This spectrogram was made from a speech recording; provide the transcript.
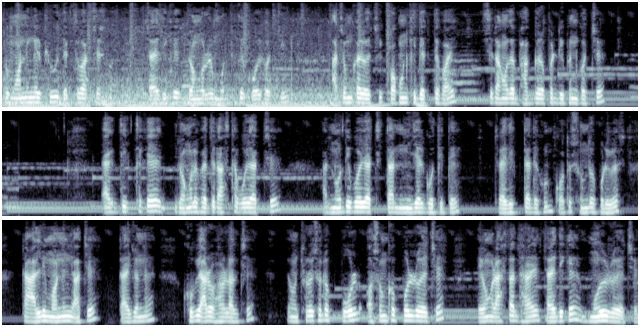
তো মর্নিং এর ভিউ দেখতে পাচ্ছেন চারিদিকে জঙ্গলের মধ্যে দিয়ে বই হচ্ছি আচমকা রয়েছি কখন কি দেখতে পাই সেটা আমাদের ভাগ্যের উপর ডিপেন্ড করছে। একদিক থেকে জঙ্গলের ভেতরে রাস্তা বয়ে যাচ্ছে আর নদী বয়ে যাচ্ছে তার নিজের গতিতে। চারিদিকটা দেখুন, কত সুন্দর পরিবেশ। এটা আর্লি মর্নিং আছে, তাই জন্য খুবই আরও ভালো লাগছে। এবং ছোট ছোট পোল, অসংখ্য পোল রয়েছে এবং রাস্তার ধারে চারিদিকে ময়ূর রয়েছে।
